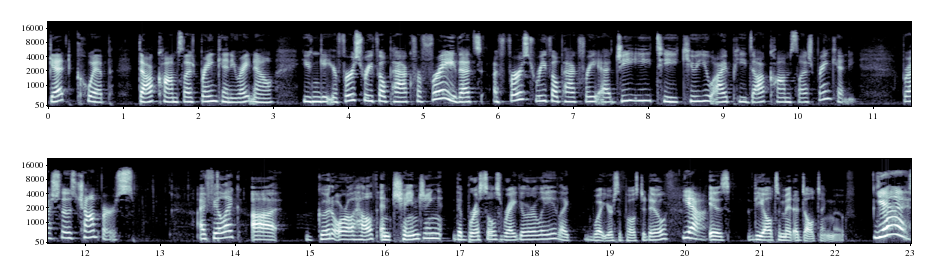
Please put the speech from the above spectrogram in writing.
getquip.com slash brain candy right now, you can get your first refill pack for free. That's a first refill pack free at getquip.com slash brain candy. Brush those chompers. I feel like uh, good oral health and changing the bristles regularly, like what you're supposed to do, Yeah. is the ultimate adulting move. yes.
